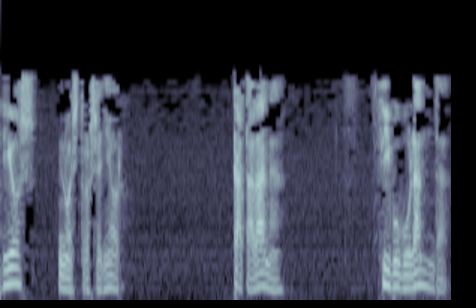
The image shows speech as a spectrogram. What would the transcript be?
Dios nuestro Señor, Catalana, Cibubulanda,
